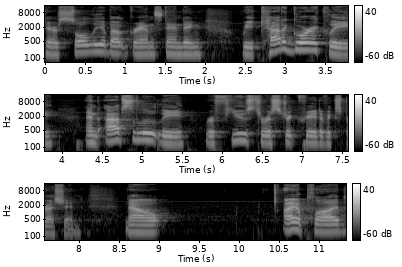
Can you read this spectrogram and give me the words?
care solely about grandstanding. We categorically and absolutely refuse to restrict creative expression. Now, I applaud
